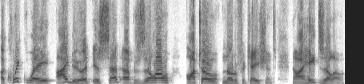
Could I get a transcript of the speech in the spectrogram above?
a quick way I do it is set up Zillow auto notifications. Now, I hate Zillow.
